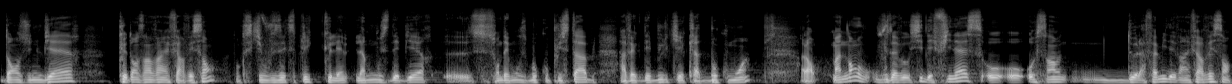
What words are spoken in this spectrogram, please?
dans une bière que dans un vin effervescent. Donc, ce qui vous explique que la mousse des bières, euh, ce sont des mousses beaucoup plus stables, avec des bulles qui éclatent beaucoup moins. Alors, maintenant, vous avez aussi des finesses au, sein de la famille des vins effervescents.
